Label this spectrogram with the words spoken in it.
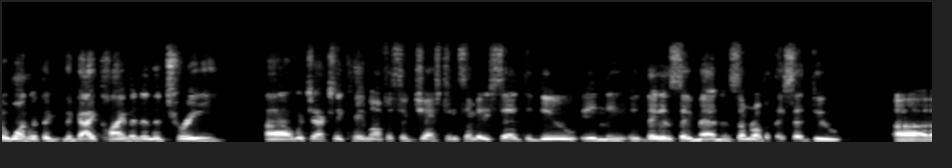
the one with the, the guy climbing in the tree, uh, which actually came off a suggestion somebody said to do in the they didn't say Madden and Summerall, but they said do uh,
